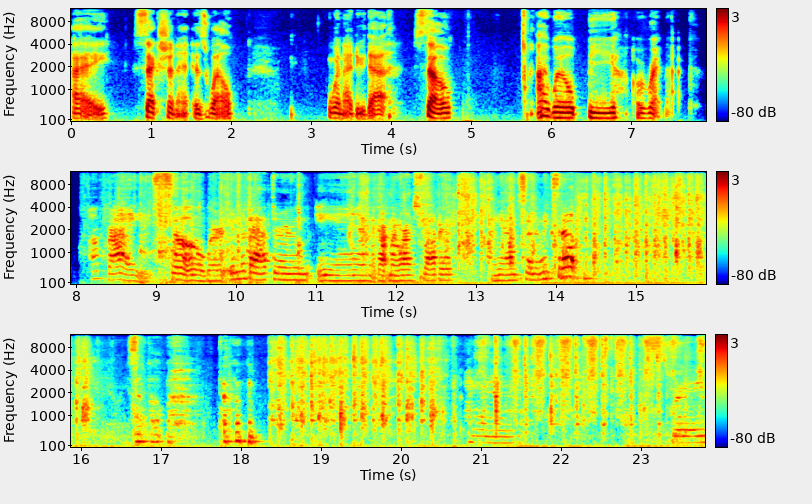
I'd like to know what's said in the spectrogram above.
I section it as well when I do that. So I will be right back. All right, so we're in the bathroom and I got my rice water and I'm just gonna mix it up. Zip up. and spray.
